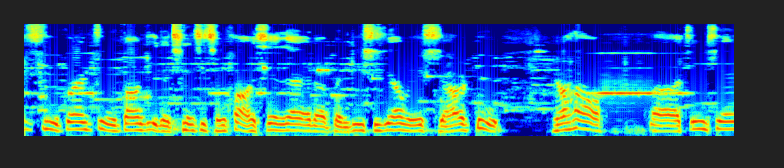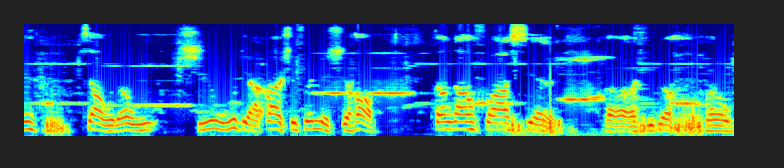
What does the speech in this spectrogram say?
继续关注当地的天气情况。现在的本地时间为十二度，然后，呃，今天下午的五十五点二十分的时候，刚刚发现，呃，一个环保部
